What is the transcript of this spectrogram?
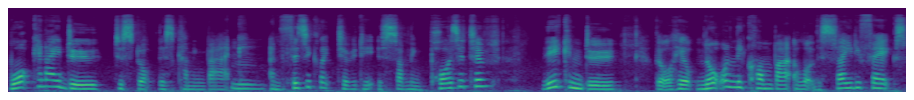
what can I do to stop this coming back? Mm. And physical activity is something positive they can do that will help not only combat a lot of the side effects,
